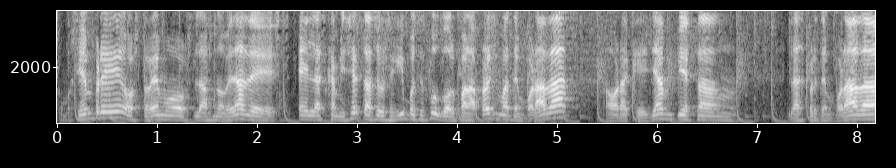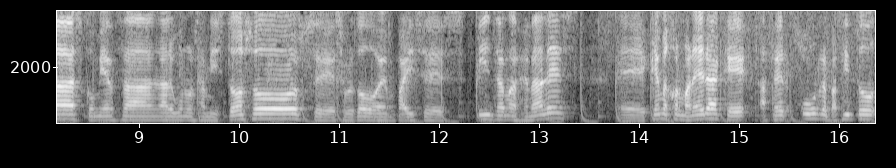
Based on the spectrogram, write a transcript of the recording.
Como siempre, os traemos las novedades en las camisetas de los equipos de fútbol para la próxima temporada. Ahora que ya empiezan las pretemporadas, comienzan algunos amistosos, eh, sobre todo en países internacionales. Eh, qué mejor manera que hacer un repasito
